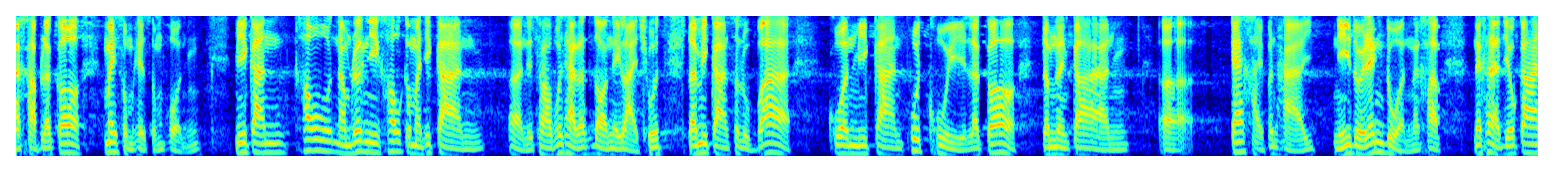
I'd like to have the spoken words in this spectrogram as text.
นะครับแล้วก็ไม่สมเหตุสมผล มีการเข้านำเรื่องนี้เข้ากรรมธิการในสภาผู้แทนราษฎรในหลายชุด แล้วมีการสรุปว่าควรมีการพูดคุยแล้วก็ดำเนินการแก้ไขปัญหานี้โดยเร่งด่วนนะครับ ในขณะเดียวกัน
